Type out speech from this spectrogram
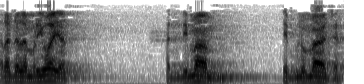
Karena dalam riwayat Al-Imam Ibnu Majah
